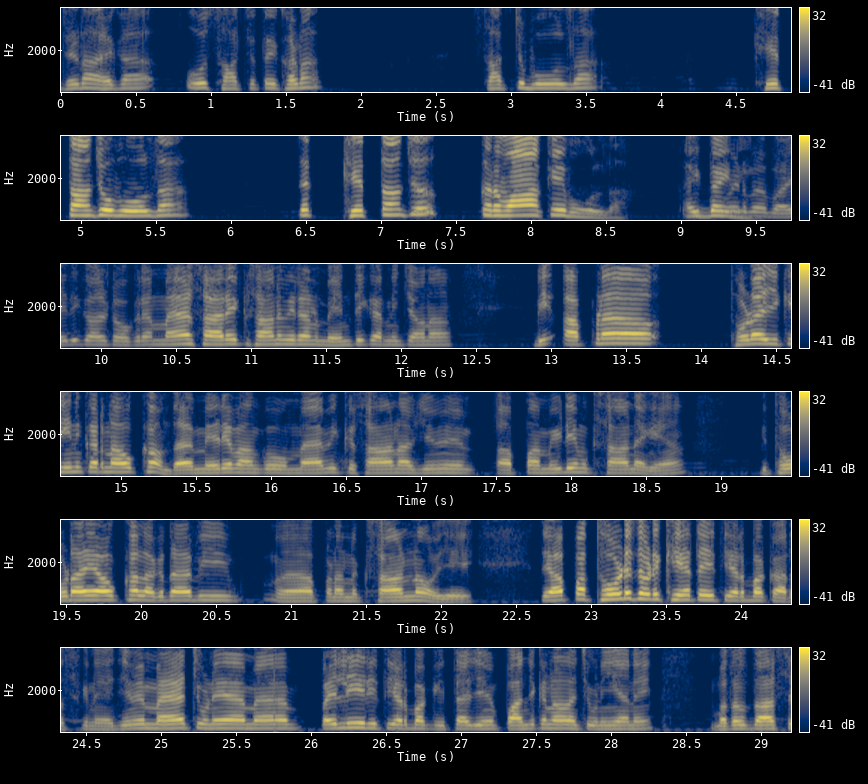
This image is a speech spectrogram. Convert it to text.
ਜਿਹੜਾ ਹੈਗਾ, ਉਹ ਸੱਚ ਤੇ ਖੜਾ, ਸੱਚ ਬੋਲਦਾ, ਖੇਤਾਂ 'ਚੋਂ ਬੋਲਦਾ ਤੇ ਖੇਤਾਂ 'ਚ ਕਰਵਾ ਕੇ ਬੋਲਦਾ। ਐਦਾਂ ਹੀ ਨਹੀਂ। ਮੈਂ ਬਾਈ ਦੀ ਗੱਲ ਟੋਕ ਰਿਹਾ। ਮੈਂ ਸਾਰੇ ਕਿਸਾਨ ਵੀਰਾਂ ਨੂੰ ਬੇਨਤੀ ਕਰਨੀ ਚਾਹਣਾ ਵੀ ਆਪਣਾ ਥੋੜਾ ਯਕੀਨ ਕਰਨਾ ਔਖਾ ਹੁੰਦਾ ਹੈ ਮੇਰੇ ਵਾਂਗੂ। ਮੈਂ ਵੀ ਕਿਸਾਨ ਆ ਜਿਵੇਂ ਆਪਾਂ ਮੀਡੀਅਮ ਕਿਸਾਨ ਹੈਗੇ ਆ ਵੀ ਥੋੜਾ ਜਿਹਾ ਔਖਾ ਲੱਗਦਾ ਹੈ ਵੀ ਅ, ਆਪਣਾ ਨੁਕਸਾਨ ਨਾ ਹੋ ਜੇ ਤੇ ਆਪਾਂ ਥੋੜੇ ਥੋੜੇ ਖੇਤ ਤੇ ਤਜਰਬਾ ਕਰ ਸਕਨੇ ਆ ਜਿਵੇਂ ਮੈਂ ਚੁਣਿਆ ਮੈਂ ਪਹਿਲੀ ਵਾਰੀ ਤਜਰਬਾ ਕੀਤਾ ਜਿਵੇਂ ਪੰਜ ਕਨਾਲਾਂ ਚੁਣੀਆਂ ਨੇ ਮਤਲਬ 10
